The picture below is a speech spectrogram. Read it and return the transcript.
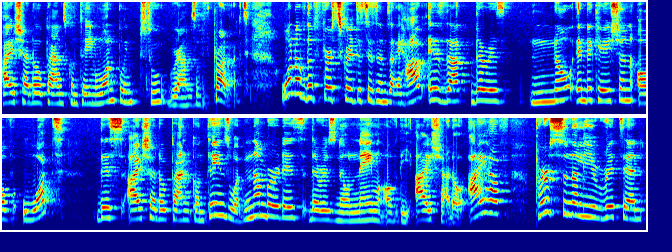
eyeshadow pans contain 1.2 grams of product. One of the first criticisms I have is that there is no indication of what this eyeshadow pan contains, what number it is, there is no name of the eyeshadow. I have personally written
